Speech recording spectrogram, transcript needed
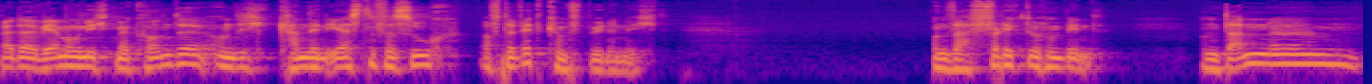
bei der Erwärmung nicht mehr konnte und ich kann den ersten Versuch auf der Wettkampfbühne nicht. Und war völlig durch den Wind. Und dann ähm,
